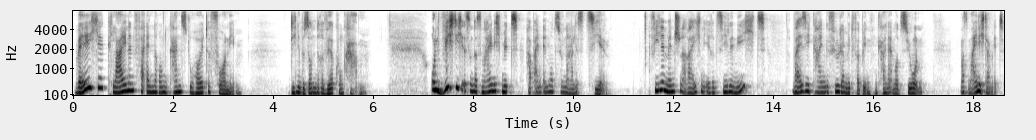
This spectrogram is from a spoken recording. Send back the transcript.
Welche kleinen Veränderungen kannst du heute vornehmen, die eine besondere Wirkung haben? Und wichtig ist, und das meine ich mit, hab ein emotionales Ziel. Viele Menschen erreichen ihre Ziele nicht, weil sie kein Gefühl damit verbinden, keine Emotionen. Was meine ich damit?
